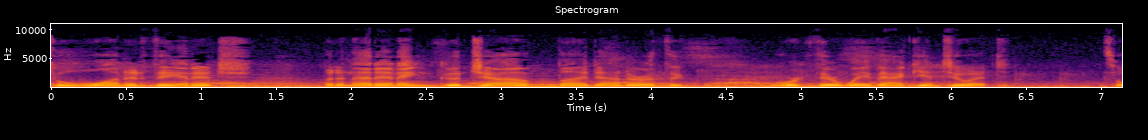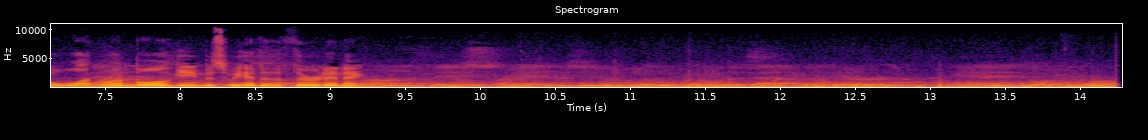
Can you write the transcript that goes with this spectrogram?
to one advantage. But in that inning, good job by Down to Earth to work their way back into it. It's a one-run ball game as we head to the third inning. Runs, they ran two, will go to the top of the third, and go up the north.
